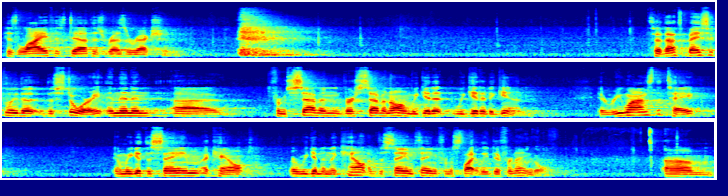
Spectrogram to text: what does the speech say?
his life, his death, his resurrection. So that's basically the, the story. And then in, uh, from 7, verse 7 on, we get, it, we get it again. It rewinds the tape, and we get the same account, or we get an account of the same thing from a slightly different angle. Um,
